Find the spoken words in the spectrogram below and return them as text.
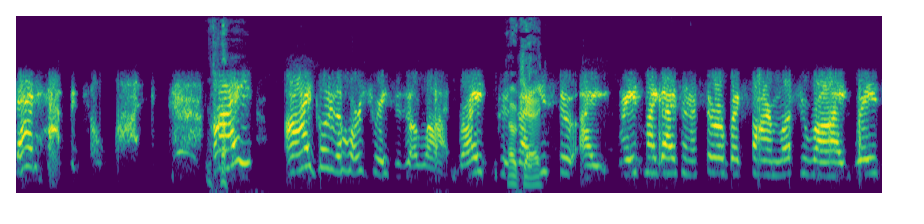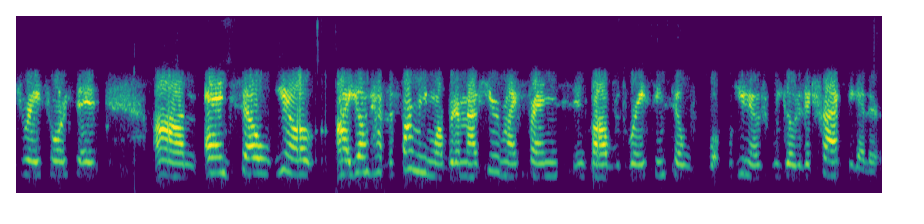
that happens a lot. I I go to the horse races a lot, right? Because I used to. I raised my guys on a thoroughbred farm, left to ride, raised race horses. Um, and so, you know, I don't have the farm anymore, but I'm out here. My friends involved with racing, so you know, we go to the track together.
